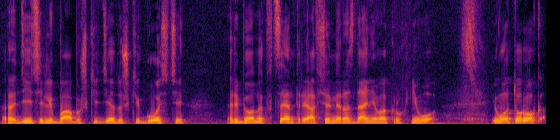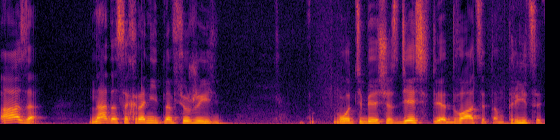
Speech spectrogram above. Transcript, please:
Родители, бабушки, дедушки, гости. Ребенок в центре, а все мироздание вокруг него. И вот урок аза надо сохранить на всю жизнь. Вот тебе сейчас 10 лет, 20, там, 30.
